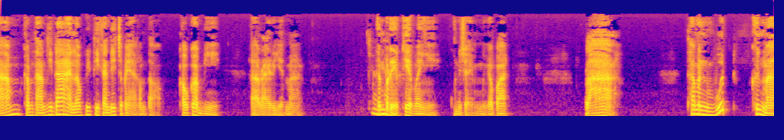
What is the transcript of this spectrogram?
ามคำถามที่ได้แล้ววิธีการที่จะไปหาคำตอบ เขาก็มีอ่ารายละเอียดมากเจ้าท่านค่ะเปรียบเทียบว่าอย่างนี้คุณใจเหมือนกับว่า ปลา ถ้ามันวุดขึ้นมา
